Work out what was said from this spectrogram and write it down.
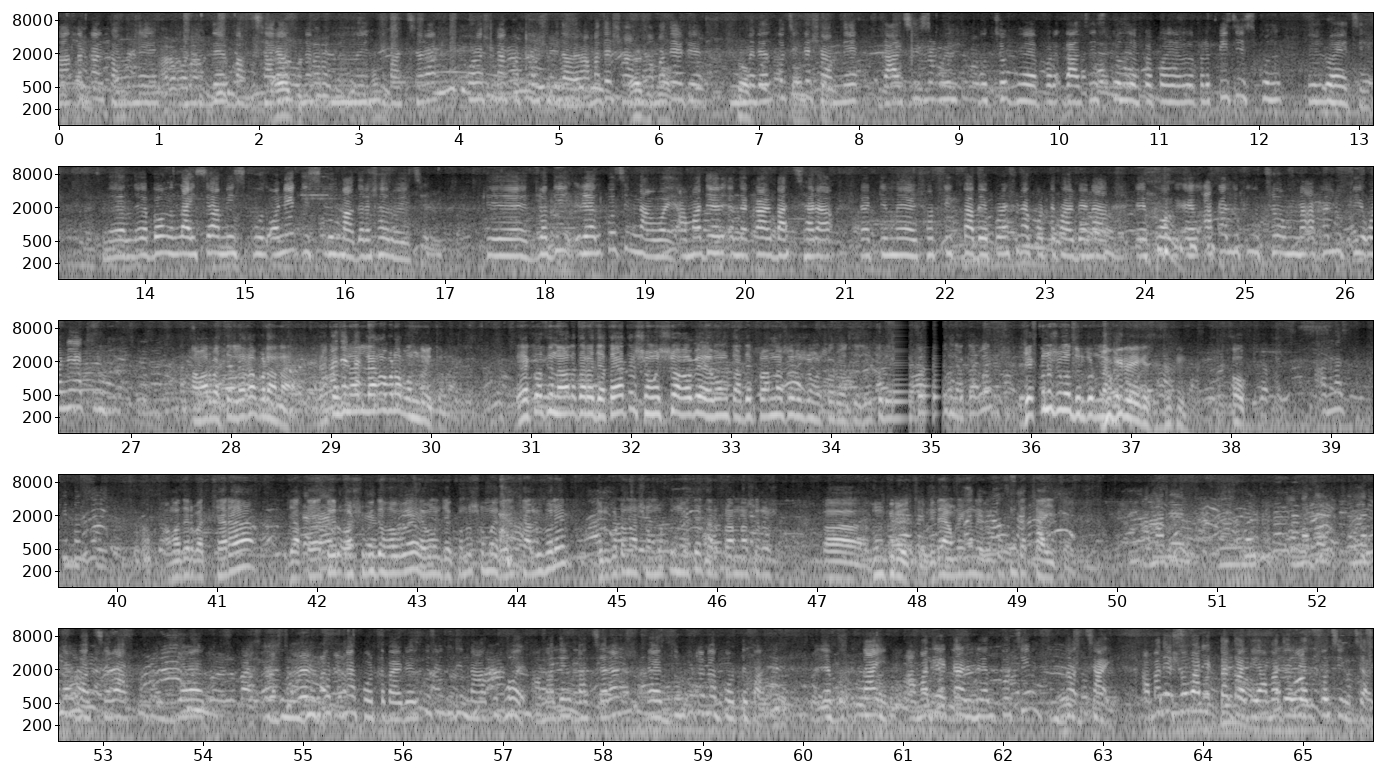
না থাকার কারণে আমাদের বাচ্চারা বাচ্চারা পড়াশোনা করতে অসুবিধা হয়। আমাদের সামনে আমাদের রেল কোচিং এর সামনে গার্লস স্কুল, উচ্চ গার্লস স্কুল পিজি স্কুল রয়েছে। এবং লাইসামি স্কুল, অনেক স্কুল মাদ্রাসা রয়েছে। যদি রেল কোচিং না হয় আমাদের এলাকার বাচ্চারা একটি সঠিকভাবে পড়াশোনা করতে পারবে না। আঁকালুকি উচ্চ আঁকালুকি অনেক আমার বাচ্চার লেখাপড়া না একদিন লেখাপড়া বন্ধ হইতো না। একদিন হলে তারা যাতায়াতের সমস্যা হবে এবং তাদের প্রাণনাশের সমস্যা রয়েছে। যেহেতু না থাকলে যে কোনো সময় দুর্ঘটনা ঝুঁকি রয়ে গেছে ঝুঁকি। হোক। আমাদের বাচ্চারা যাতায়াতের অসুবিধা হবে এবং যে কোনো সময় রেল চালু হলে দুর্ঘটনার সম্মুখীন হয়েছে তার প্রাণনাশের আহ, হুমকি রয়েছে বিধায় আমরা এখানে রেল কোচিংটা চাই চাই। আমাদের আমাদের এলাকার বাচ্চারা, যারা দুর্ঘটনা করতে পারে, রেল কোচিং যদি না হয়, আমাদের বাচ্চারা দুর্ঘটনা করতে পারবে তাই আমাদের একটা রেল কোচিং চাই। আমাদের সবার একটা দাবি, আমাদের রেল কোচিং চাই।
